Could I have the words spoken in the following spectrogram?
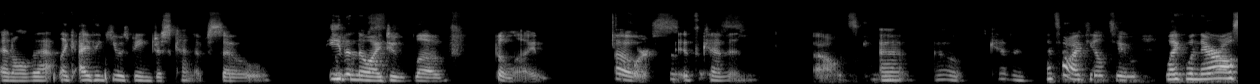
and all of that. Like I think he was being just kind of so even though I do love the line. Oh, it's. Kevin. oh, it's Kevin. Uh, oh, Kevin. That's how I feel too. Like when they're all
